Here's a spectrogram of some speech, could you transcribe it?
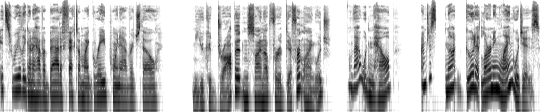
It's really going to have a bad effect on my grade point average, though. You could drop it and sign up for a different language. Well, that wouldn't help. I'm just not good at learning languages.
